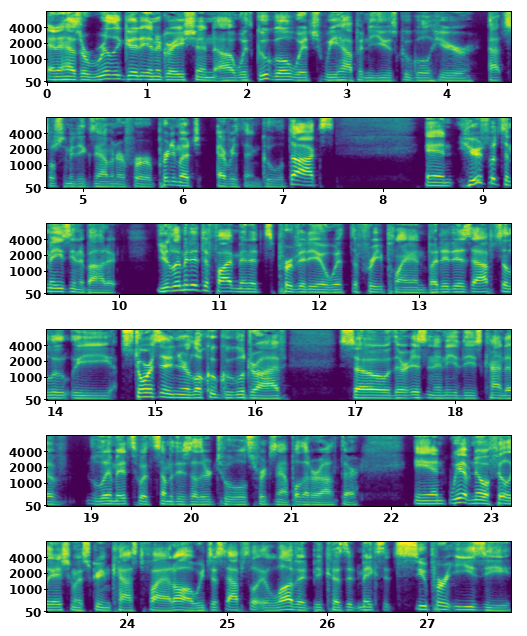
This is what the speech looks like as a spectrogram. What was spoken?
and it has a really good integration uh, with Google, which we happen to use Google here at Social Media Examiner for pretty much everything Google Docs. And here's what's amazing about it. You're limited to five minutes per video with the free plan, but it is absolutely stores it in your local Google Drive so there isn't any of these kind of limits with some of these other tools, for example, that are out there. And we have no affiliation with Screencastify at all. We just absolutely love it because it makes it super easy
